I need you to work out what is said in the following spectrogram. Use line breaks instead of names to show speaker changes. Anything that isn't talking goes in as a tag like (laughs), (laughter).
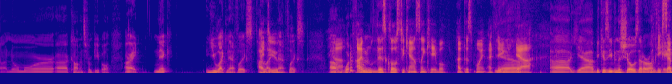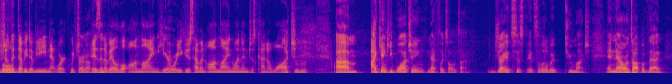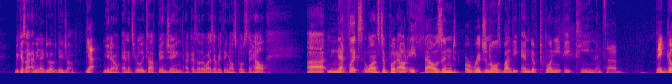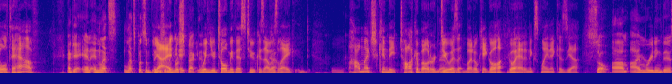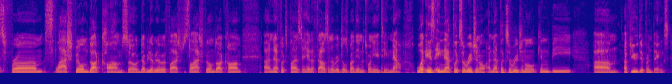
on. No more uh, comments from people. All right, Nick, you like Netflix. I,
I
like
do.
Netflix.
Yeah.
Uh, what if I,
I'm this close to canceling cable at this point? I think.
Yeah.
Yeah.
Uh, yeah, because even the shows that are on
With the
cable,
exception of the WWE network, which isn't available online here,
Yeah.
where you could just have an online one and just kind of watch.
um, I can't keep watching Netflix all the time. It's just it's a little bit too much. And now on top of that, because I, I mean I do have a day job,
Yeah.
you know, and it's really tough binging because otherwise everything else goes to hell. Uh, Netflix wants to put out a thousand originals by the end of 2018.
It's a big goal to have.
Okay, and and let's let's put some things
yeah,
into
and it-
perspective.
when you told me this too, because I was like, how much can they talk about or do as? it? But okay, go go ahead and explain it, because yeah,
So, um, I'm reading this from slashfilm.com. So, www.slashfilm.com. Uh, Netflix plans to hit a thousand originals by the end of 2018. Now, what is a Netflix original? A Netflix original can be um, a few different things.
